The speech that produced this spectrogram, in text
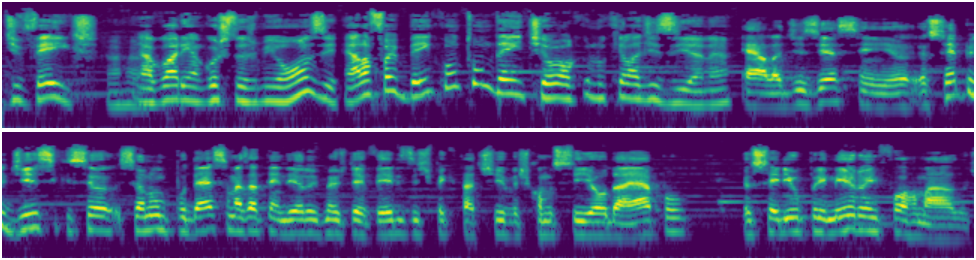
de vez, Aham. agora em agosto de 2011, ela foi bem contundente no que ela dizia, né? Ela dizia assim: eu, eu sempre disse que se eu, se eu não pudesse mais atender os meus deveres e expectativas como CEO da Apple, eu seria o primeiro a informá-los.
